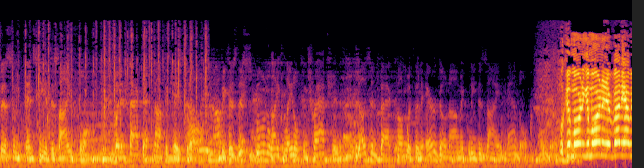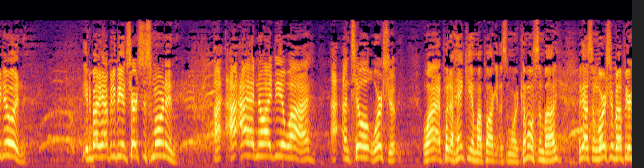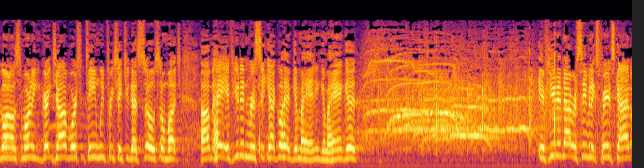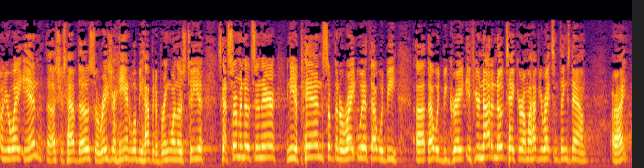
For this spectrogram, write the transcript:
This and, and see a design flaw. But in fact, that's not the case at all. Because this spoon-like ladle contraption does in fact come with an ergonomically designed handle. Well, good morning, good morning, everybody. How we doing? Anybody happy to be in church this morning? I, I, I had no idea why I, until worship why I put a hanky in my pocket this morning. Come on, somebody. We got some worship up here going on this morning. Great job, worship team. We appreciate you guys so, so much. Um, hey, if you didn't receive, yeah, go ahead, give them a hand. You can give them a hand. Good. If you did not receive an experience guide on your way in, ushers have those. So raise your hand. We'll be happy to bring one of those to you. It's got sermon notes in there. You need a pen, something to write with. That would be, uh, that would be great. If you're not a note taker, I'm going to have you write some things down. All right?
